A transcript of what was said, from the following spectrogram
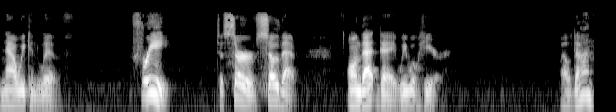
Now we can live free to serve so that on that day we will hear, Well done,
